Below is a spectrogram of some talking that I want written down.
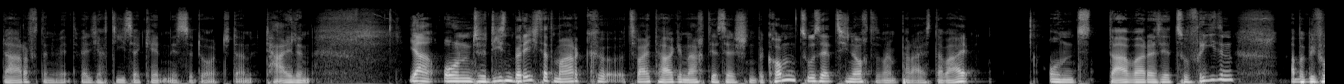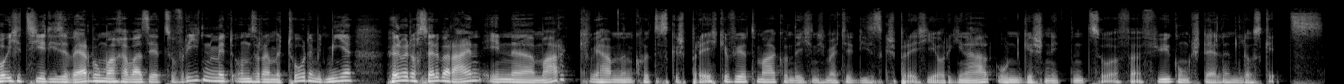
darf, dann werde ich auch diese Erkenntnisse dort dann teilen. Ja, und diesen Bericht hat Mark zwei Tage nach der Session bekommen, zusätzlich noch, da war ein Preis dabei. Und da war er sehr zufrieden. Aber bevor ich jetzt hier diese Werbung mache, war er sehr zufrieden mit unserer Methode, mit mir. Hören wir doch selber rein in äh, Mark. Wir haben ein kurzes Gespräch geführt, Mark und ich, und ich möchte dieses Gespräch hier original ungeschnitten zur Verfügung stellen. Los geht's.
